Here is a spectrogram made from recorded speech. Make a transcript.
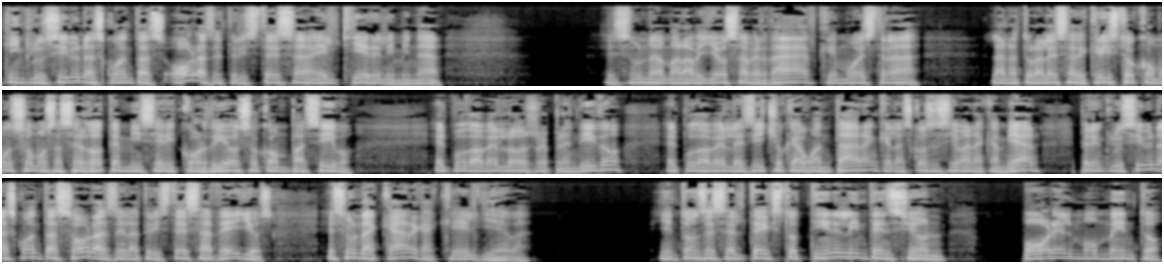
que inclusive unas cuantas horas de tristeza Él quiere eliminar. Es una maravillosa verdad que muestra la naturaleza de Cristo como un sumo sacerdote misericordioso, compasivo. Él pudo haberlos reprendido, él pudo haberles dicho que aguantaran, que las cosas iban a cambiar, pero inclusive unas cuantas horas de la tristeza de ellos es una carga que él lleva. Y entonces el texto tiene la intención, por el momento,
